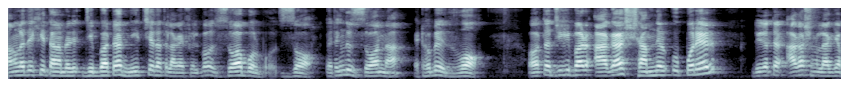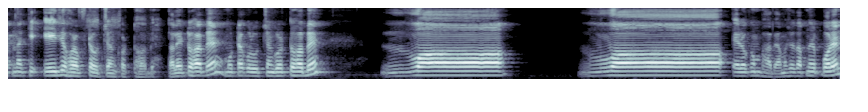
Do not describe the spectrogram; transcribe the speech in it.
বাংলা দেখি, তাহলে আমরা জিব্বাটা নিচে তাতে লাগাই ফেলব, জ বলব, জ। এটা কিন্তু জ না, এটা হবে র। অর্থাৎ জিহিবার আগা সামনের উপরের দুই দাঁতের আগার সঙ্গে লাগিয়ে আপনাকে এই যে হরফটা উচ্চারণ করতে হবে। তাহলে এটা হবে, মোটা করে উচ্চারণ করতে হবে। এরকমভাবে আমার সাথে আপনারা পড়েন।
